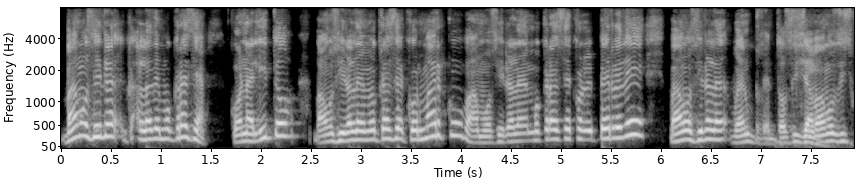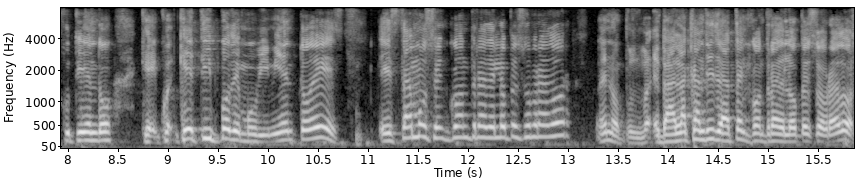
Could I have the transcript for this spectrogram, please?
vamos a ir a la democracia con Alito, vamos a ir a la democracia con Marco, vamos a ir a la democracia con el PRD, vamos a ir a la... Bueno, pues entonces ya vamos discutiendo qué, qué tipo de movimiento es. ¿Estamos en contra de López Obrador? Bueno, pues va la candidata en contra de López Obrador.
